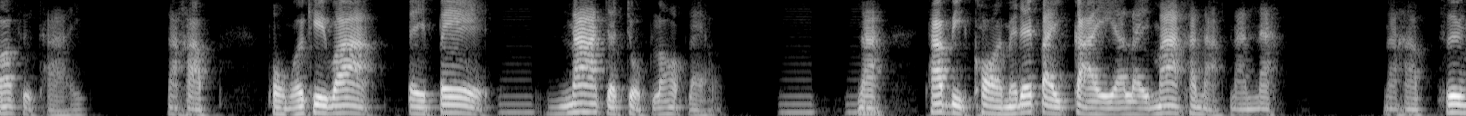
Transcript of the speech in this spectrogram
รอบสุดท้ายนะครับ ผมก็คิดว่าเปเป้น่าจะจบรอบแล้วนะถ้าบิตคอยไม่ได้ไปไกลอะไรมากขนาดนั้นนะนะครับ ซึ่ง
